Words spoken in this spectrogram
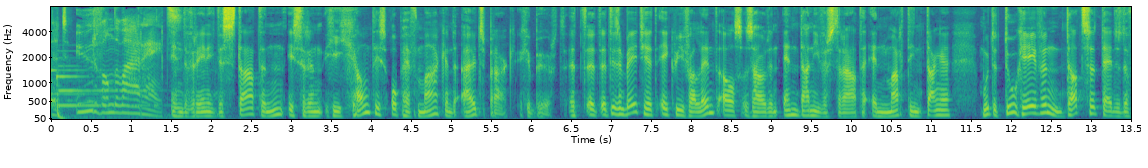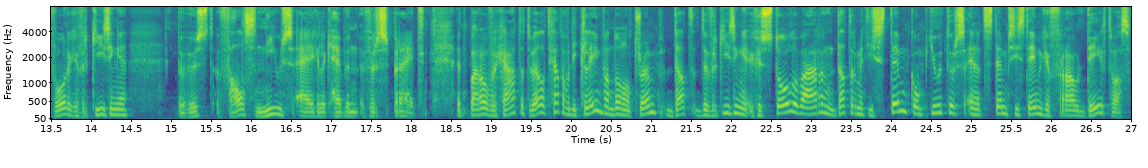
Het uur van de waarheid. In de Verenigde Staten is er een gigantisch ophefmakende uitspraak gebeurd. Het, het, is een beetje het equivalent als zouden en Danny Verstraeten en Martin Tange moeten toegeven dat ze tijdens de vorige verkiezingen bewust vals nieuws eigenlijk hebben verspreid. Het, waarover gaat het wel? Het gaat over die claim van Donald Trump dat de verkiezingen gestolen waren, dat er met die stemcomputers en het stemsysteem gefraudeerd was.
